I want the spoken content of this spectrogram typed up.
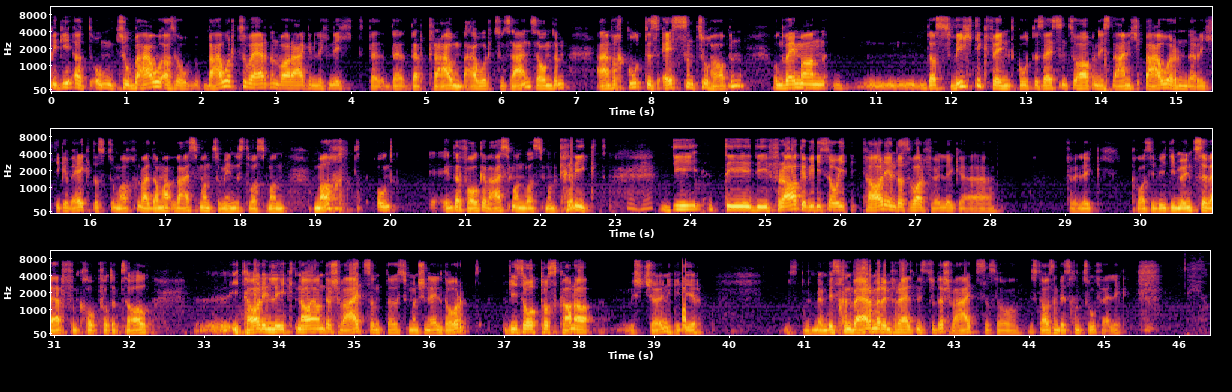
äh, um zu Bau, also Bauer zu werden, war eigentlich nicht der, der, der Traum, Bauer zu sein, sondern einfach gutes Essen zu haben. Und wenn man das wichtig findet, gutes Essen zu haben, ist eigentlich Bauern der richtige Weg, das zu machen, weil da weiß man zumindest, was man macht und in der Folge weiß man, was man kriegt. Die, die, die Frage, wieso Italien, das war völlig, äh, völlig quasi wie die Münze werfen, Kopf oder Zahl. Äh, Italien liegt nahe an der Schweiz und da ist man schnell dort. Wieso Toskana? Ist schön hier. Ist ein bisschen wärmer im Verhältnis zu der Schweiz, also ist alles ein bisschen zufällig.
